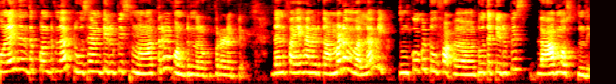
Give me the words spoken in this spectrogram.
కొనేది ఎంత కొంటున్నారు? టూ సెవెంటీ రూపీస్కి మాత్రమే కొంటున్నారు ఒక ప్రోడక్ట్ దాన్ని ఫైవ్ హండ్రెడ్కి అమ్మడం వల్ల మీకు ఇంకొక టూ టూ థర్టీ రూపీస్ లాభం వస్తుంది.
